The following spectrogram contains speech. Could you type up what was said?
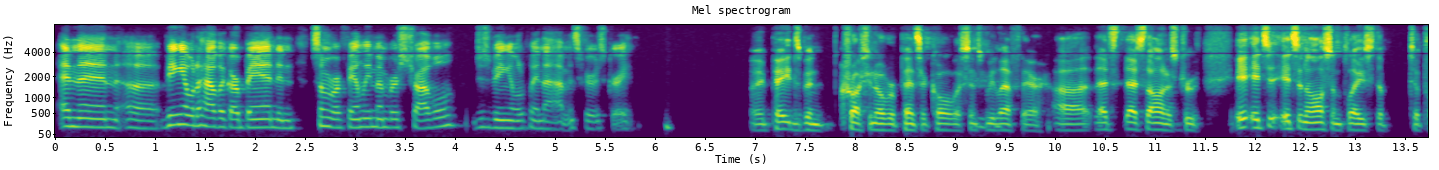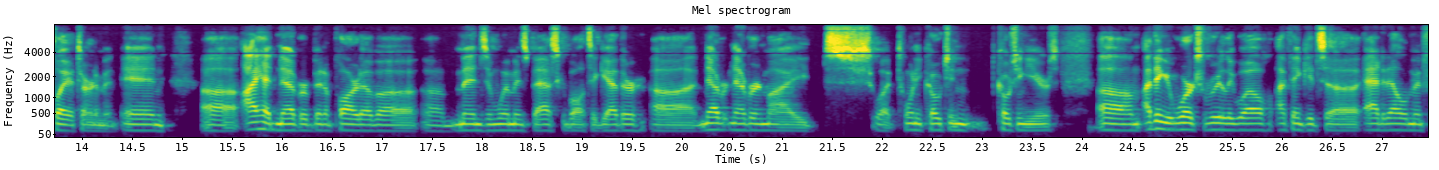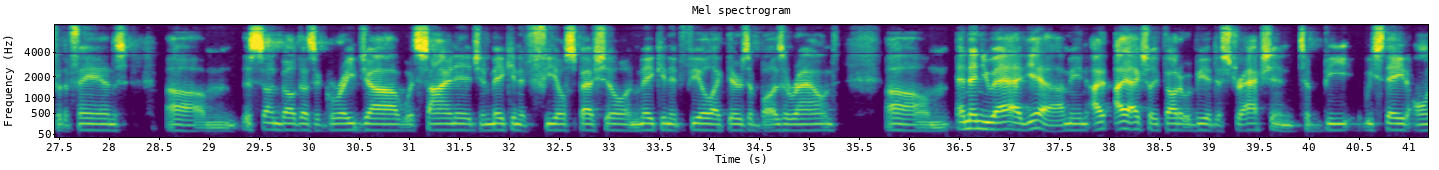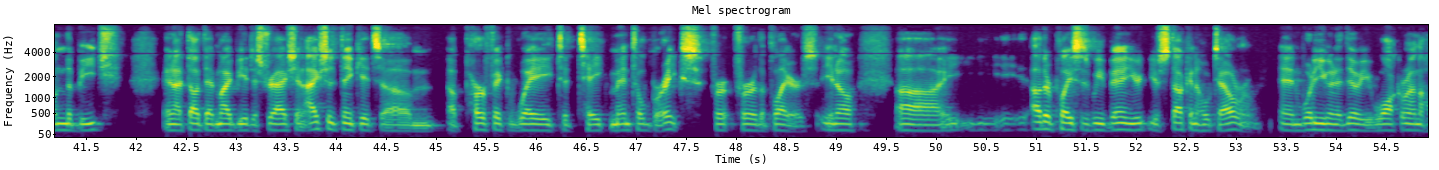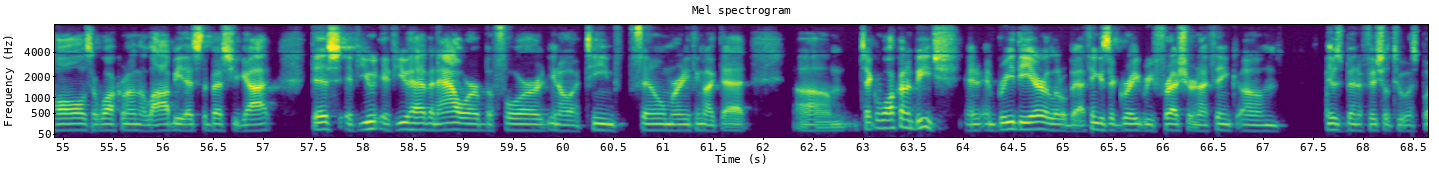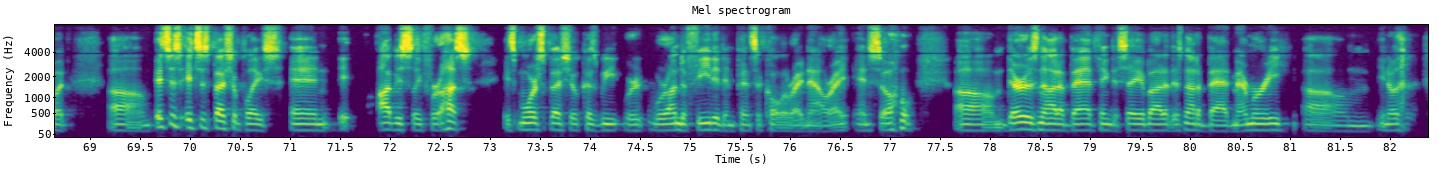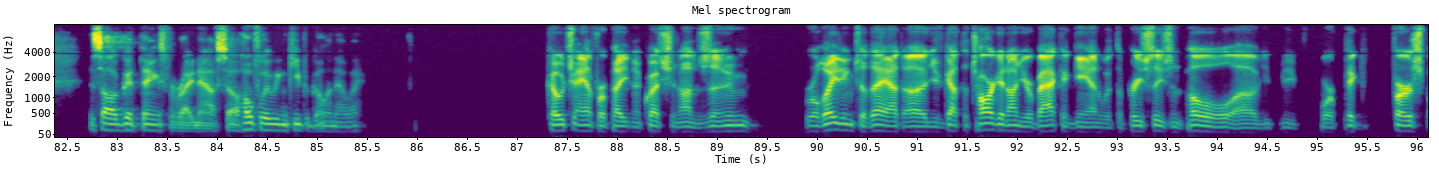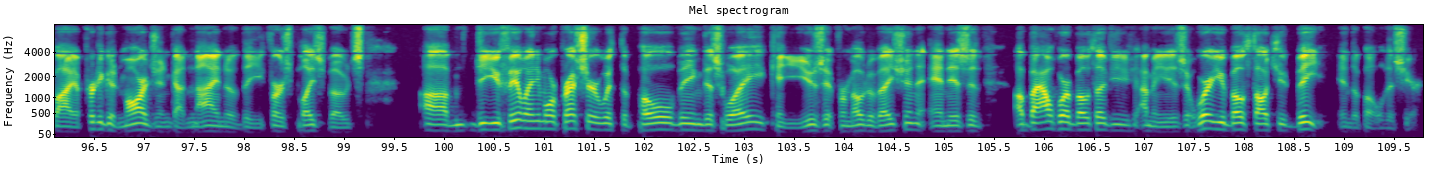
and then uh, being able to have like our band and some of our family members travel just being able to play in that atmosphere is great I mean, Peyton's been crushing over Pensacola since we left there. Uh, that's that's the honest truth. It, it's it's an awesome place to to play a tournament, and uh, I had never been a part of a, a men's and women's basketball together. Uh, never never in my what twenty coaching coaching years. Um, I think it works really well. I think it's a added element for the fans. Um, the Sun Belt does a great job with signage and making it feel special and making it feel like there's a buzz around. Um, and then you add, yeah, I mean, I, I actually thought it would be a distraction to be, we stayed on the beach and I thought that might be a distraction. I actually think it's um, a perfect way to take mental breaks for for the players. You know, uh, other places we've been, you're, you're stuck in a hotel room, and what are you going to do? You walk around the halls or walk around the lobby. That's the best you got. This, if you if you have an hour before you know a team film or anything like that, um, take a walk on a beach and, and, breathe the air a little bit. I think it's a great refresher, and I think um, it was beneficial to us. But um, it's just it's a special place, and it, obviously for us, it's more special because we we're we're undefeated in Pensacola right now, right? And so um, there is not a bad thing to say about it. There's not a bad memory. Um, you know, it's all good things for right now. So hopefully we can keep it going that way. Coach and for Peyton, a question on Zoom relating to that. Uh, you've got the target on your back again with the preseason poll. Uh, you, you were picked first by a pretty good margin, got nine of the first place votes. Um, do you feel any more pressure with the poll being this way? Can you use it for motivation? And is it about where both of you, I mean, is it where you both thought you'd be in the poll this year?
